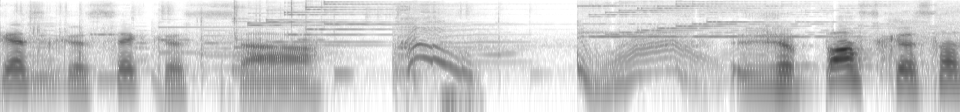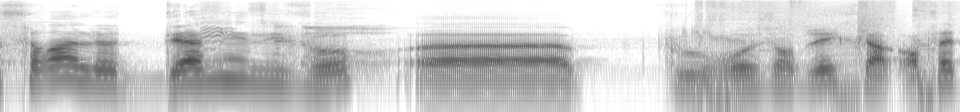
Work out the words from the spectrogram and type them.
Qu'est-ce que c'est que ça? Je pense que ça sera le dernier niveau euh, pour aujourd'hui, car en fait,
